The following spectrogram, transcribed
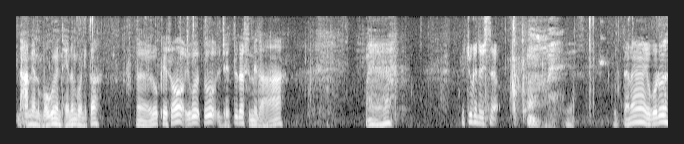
나면 먹으면 되는 거니까 예, 이렇게 해서 이것도 이제 뜯었습니다. 예. 이쪽에도 있어요. 예. 일단은 요거를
